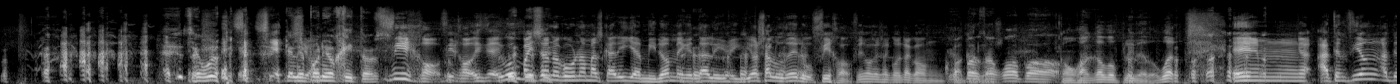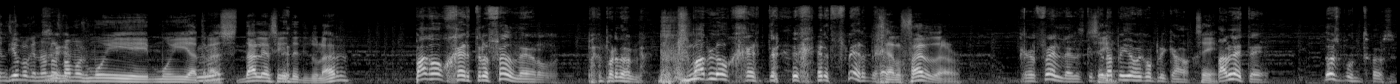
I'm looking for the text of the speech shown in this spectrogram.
Seguro que, le pone ojitos. Fijo, fijo. Hubo un paisano con una mascarilla, miróme, ¿qué tal? Y, y yo saludé, fijo, fijo que se encuentra con Juan ¿Qué pasa, Carlos. guapo? Con Juan Carlos. Bueno, em, atención, atención, porque no nos Sí. vamos muy, muy atrás. Dale al siguiente titular. Pago Hertelfelder. Perdón. Pablo Hertel- Hertelfelder. Herfelder. Herfelder, es que Sí. tiene un apellido muy complicado. Sí. Pablete, dos puntos.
